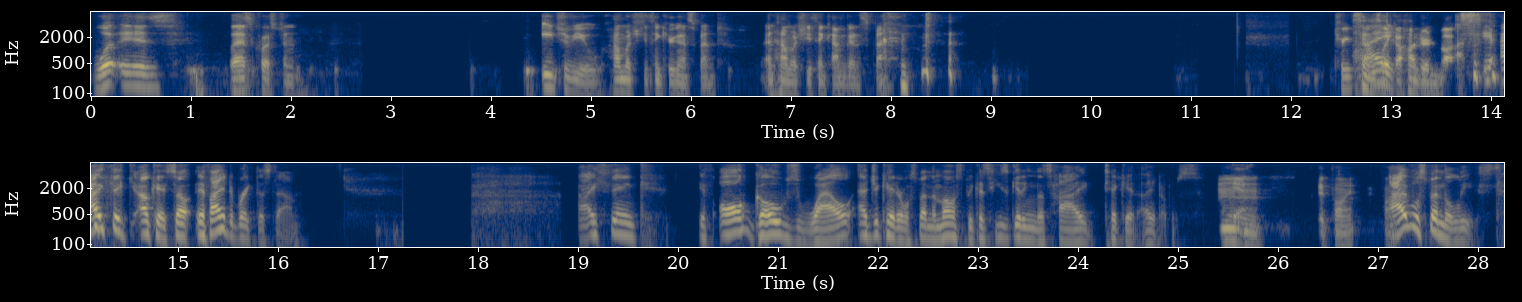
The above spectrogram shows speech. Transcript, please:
What is last question? Each of you, how much do you think you're going to spend, and how much do you think I'm going to spend? Treat sounds I- like a hundred bucks. I think okay, so if I had to break this down, I think if all goes well, educator will spend the most because he's getting those high ticket items. Mm, Yeah. Good point. I will spend the least.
